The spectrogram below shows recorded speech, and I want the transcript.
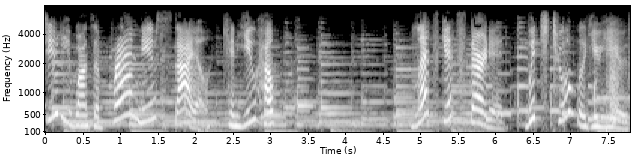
Judy wants a brand new style. Can you help? Let's get started. Which tool will you use?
